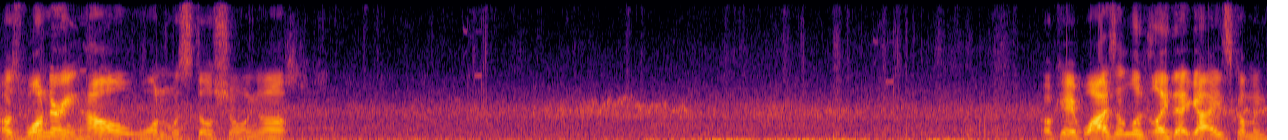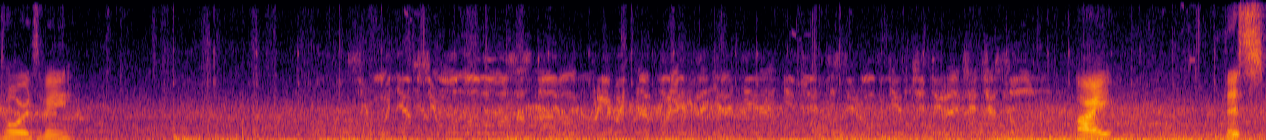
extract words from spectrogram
I was wondering how one was still showing up. Okay, why does it look like that guy is coming towards me? Alright. This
